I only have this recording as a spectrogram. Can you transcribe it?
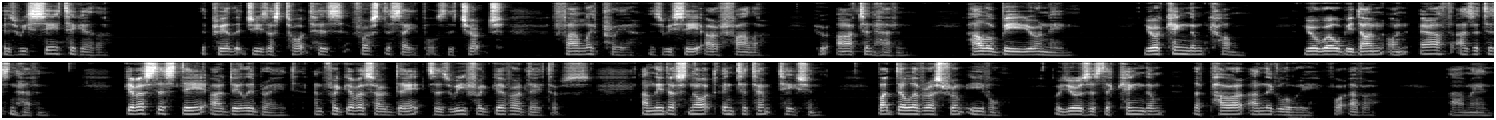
as we say together the prayer that Jesus taught his first disciples, the church family prayer, as we say, Our Father, who art in heaven, hallowed be your name. Your kingdom come, your will be done on earth as it is in heaven. Give us this day our daily bread, and forgive us our debts as we forgive our debtors. And lead us not into temptation, but deliver us from evil. For yours is the kingdom, the power, and the glory for ever. Amen.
